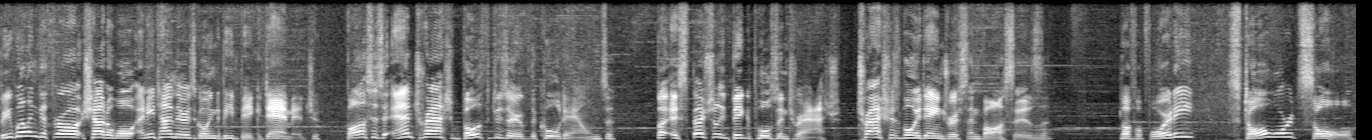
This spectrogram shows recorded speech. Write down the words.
Be willing to throw out Shadow Wall anytime there is going to be big damage. Bosses and trash both deserve the cooldowns, but especially big pulls and trash. Trash is more dangerous than bosses. Level 40, Stalwart Soul.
